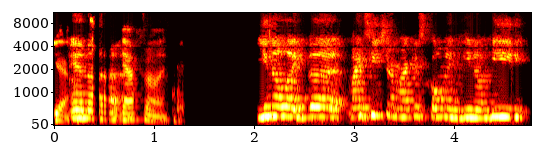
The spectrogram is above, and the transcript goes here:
Yeah. And uh, Definitely. you know, like the my teacher Marcus Coleman, you know, he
